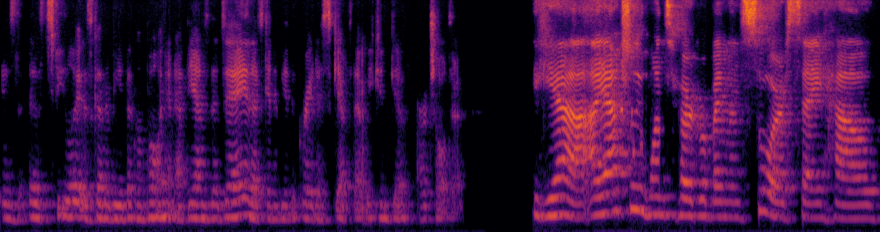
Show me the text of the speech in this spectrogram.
is, is tefillah is going to be the component at the end of the day. That's going to be the greatest gift that we can give our children. Yeah, I actually once heard Rabbi Mansour say how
